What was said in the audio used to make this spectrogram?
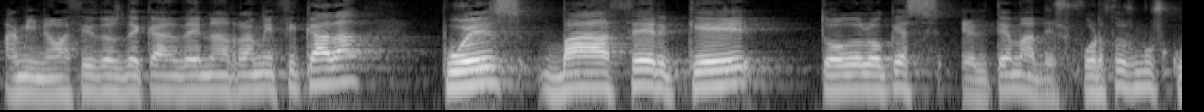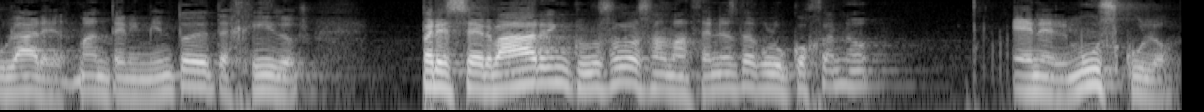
aminoácidos de cadena ramificada, pues va a hacer que todo lo que es el tema de esfuerzos musculares, mantenimiento de tejidos, preservar incluso los almacenes de glucógeno en el músculo,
